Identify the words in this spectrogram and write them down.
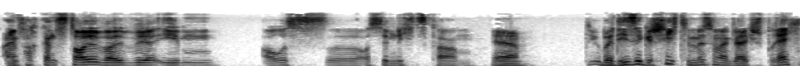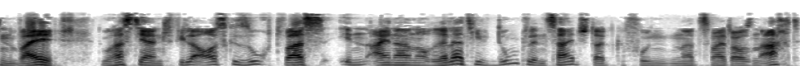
einfach ganz toll, weil wir eben aus, äh, aus dem Nichts kamen. Ja. Über diese Geschichte müssen wir gleich sprechen, weil du hast ja ein Spiel ausgesucht, was in einer noch relativ dunklen Zeit stattgefunden hat, 2008.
